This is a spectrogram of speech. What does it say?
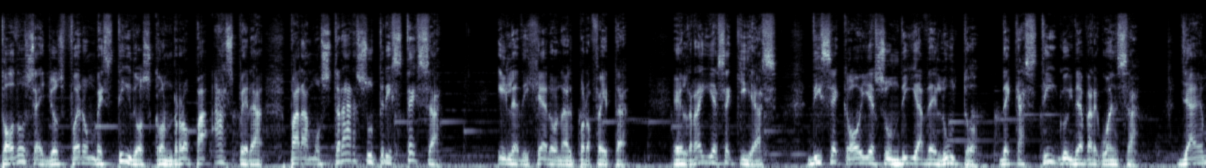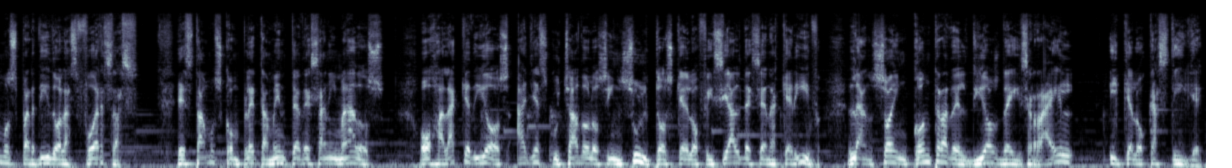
Todos ellos fueron vestidos con ropa áspera para mostrar su tristeza y le dijeron al profeta, el rey Ezequías dice que hoy es un día de luto, de castigo y de vergüenza. Ya hemos perdido las fuerzas. Estamos completamente desanimados. Ojalá que Dios haya escuchado los insultos que el oficial de Sennacherib lanzó en contra del Dios de Israel y que lo castigue.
